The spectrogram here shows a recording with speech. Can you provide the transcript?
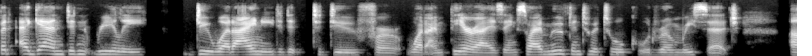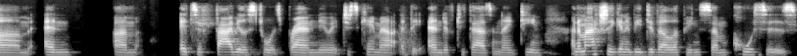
But again, didn't really do what I needed it to do for what I'm theorizing. So I moved into a tool called Roam Research, um, and um, it's a fabulous tool. It's brand new. It just came out at the end of 2019. And I'm actually going to be developing some courses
